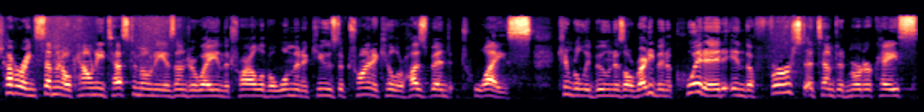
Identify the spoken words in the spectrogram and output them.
Covering Seminole County, testimony is underway in the trial of a woman accused of trying to kill her husband twice. Kimberly Boone has already been acquitted in the first attempted murder case.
